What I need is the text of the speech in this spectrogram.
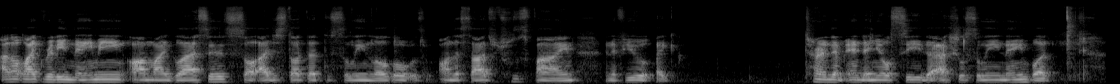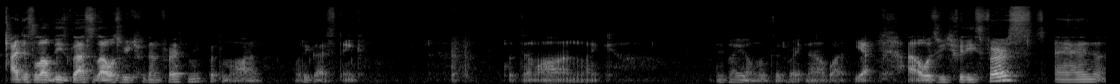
I don't like really naming on my glasses, so I just thought that the Celine logo was on the sides, which was fine. And if you like turn them in, then you'll see the actual Celine name. But I just love these glasses. I always reach for them first. Let me put them on. What do you guys think? Put them on, like they probably don't look good right now, but yeah, I always reach for these first and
